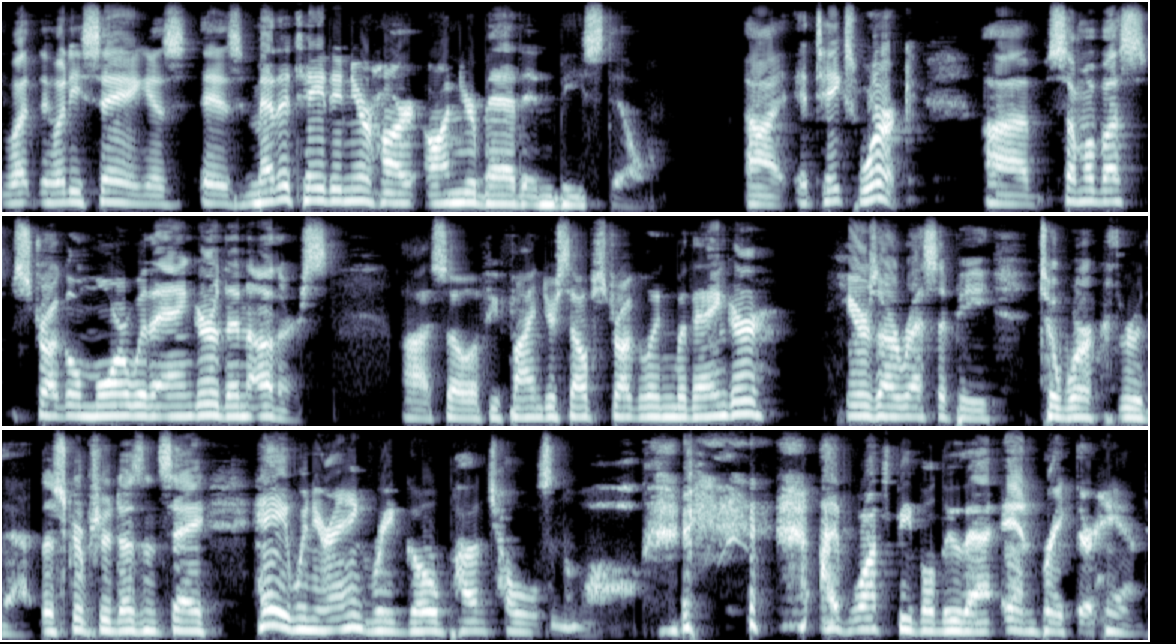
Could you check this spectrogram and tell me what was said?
What what he's saying is is meditate in your heart on your bed and be still. Uh, it takes work. Uh, some of us struggle more with anger than others. Uh, so if you find yourself struggling with anger, here's our recipe to work through that. The scripture doesn't say, hey, when you're angry, go punch holes in the wall. I've watched people do that and break their hand.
